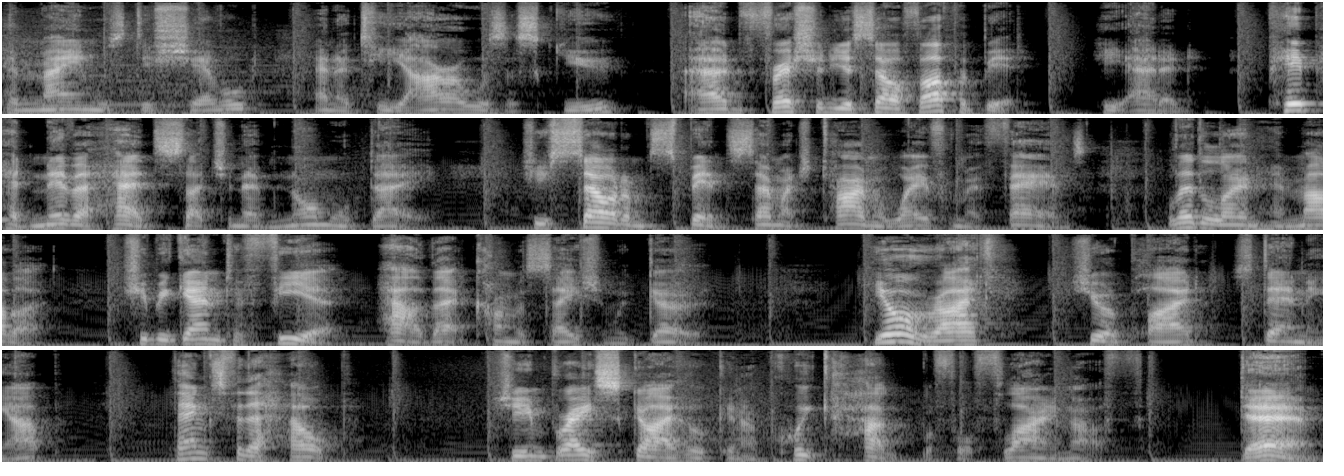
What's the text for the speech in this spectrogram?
Her mane was dishevelled and her tiara was askew. And freshen yourself up a bit, he added. Pipp had never had such an abnormal day. She seldom spent so much time away from her fans, let alone her mother. She began to fear how that conversation would go. You're right, she replied, standing up. Thanks for the help. She embraced Skyhook in a quick hug before flying off. Damn,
